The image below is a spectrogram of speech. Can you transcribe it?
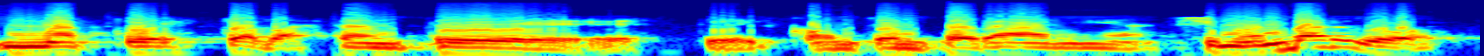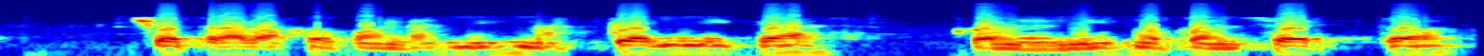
una, apuesta bastante este, contemporánea. Sin embargo, yo trabajo con las mismas técnicas, con el mismo concepto,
